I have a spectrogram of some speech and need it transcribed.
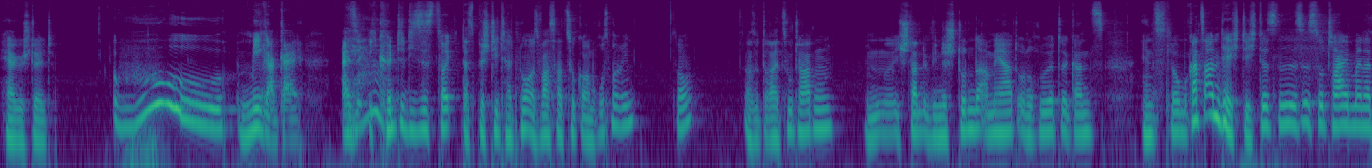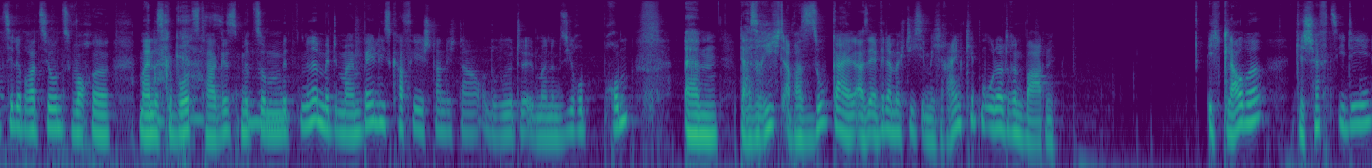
hergestellt. Uh, Mega geil. Also Ja. ich könnte dieses Zeug, das besteht halt nur aus Wasser, Zucker und Rosmarin. So. Also drei Zutaten. Ich stand irgendwie eine Stunde am Herd und rührte ganz in Slow, ganz andächtig. Das, das ist so Teil meiner Zelebrationswoche meines Ach, Geburtstages. Mit so Mhm. mit, ne, mit meinem Baileys Kaffee stand ich da und rührte in meinem Sirup rum. Ähm, das riecht aber so geil. Also entweder möchte ich es in mich reinkippen oder drin baden. Ich glaube, Geschäftsidee,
